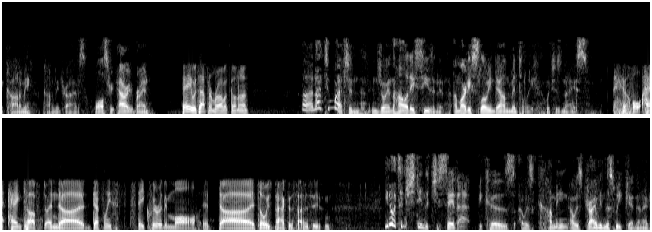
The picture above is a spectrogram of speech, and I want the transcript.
economy. Economy drives Wall Street. How are you, Brian? Hey, what's happening, Rob? What's going on? Uh, not too much. And enjoying the holiday season. I'm already slowing down mentally, which is nice. well, ha- hang tough and uh, definitely stay clear of the mall. It uh, it's always packed this time of season. You know, it's interesting that you say that because I was coming, I was driving this weekend, and I,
